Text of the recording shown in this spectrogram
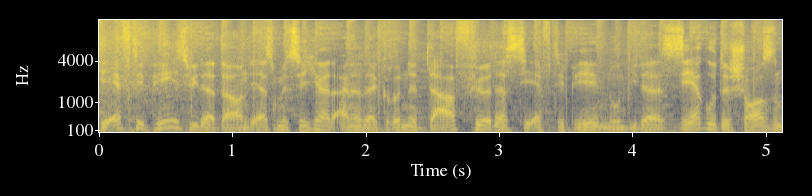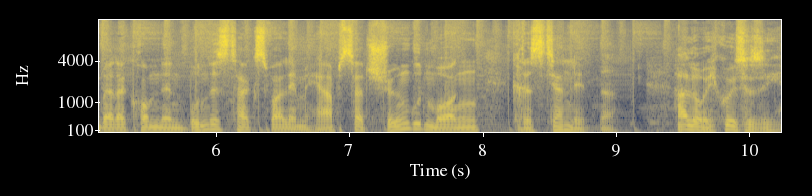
Die FDP ist wieder da und er ist mit Sicherheit einer der Gründe dafür, dass die FDP nun wieder sehr gute Chancen bei der kommenden Bundestagswahl im Herbst hat. Schönen guten Morgen, Christian Lindner. Hallo, ich grüße Sie.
